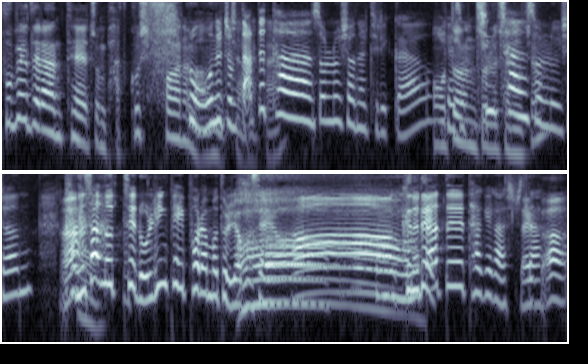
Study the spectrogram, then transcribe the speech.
후배들한테 좀 받고 싶어하는 그럼 마음이 오늘 좀 있지 않을까요? 따뜻한 솔루션을 드릴까요? 어떤 칭찬? 솔루션. 아. 감사 노트 롤링 페이퍼를 한번 돌려보세요. 아, 어, 근데 오늘 따뜻하게 갑시다. 내가-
